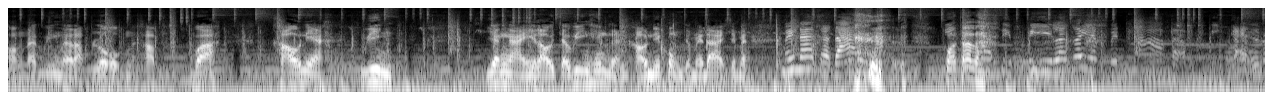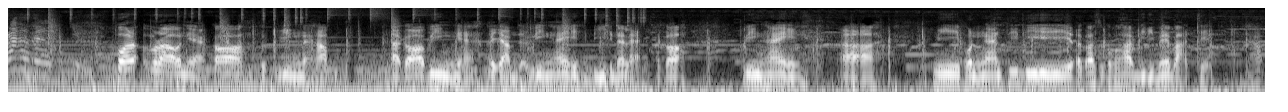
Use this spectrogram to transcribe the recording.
ของนักวิ่งระดับโลกนะครับ ว่าเขาเนี่ยวิ่งยังไงเราจะวิ่งให้เหมือนเขานี่คงจะไม่ได้ใช่ไหมไม่น่าจะได้ เพราะถ้าเราสิบปีแล้วก็ยังเป็นท่าแบบปีกไก่ร่าเริงอยู่เพราะเราเนี่ยก็ฝึกวิ่งนะครับ แล้วก็วิ่งเนี่ยพยายามจะวิ่งให้ดีนั่นแหละ แล้วก็วิ่งให้เอ่อมีผลงานที่ดีแล้วก็สุขภาพดีไม่บาดเจ็บนะครับ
